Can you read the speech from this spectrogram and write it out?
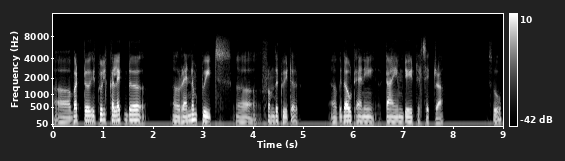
uh, but uh, it will collect the uh, random tweets uh, from the Twitter without any time date etc so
